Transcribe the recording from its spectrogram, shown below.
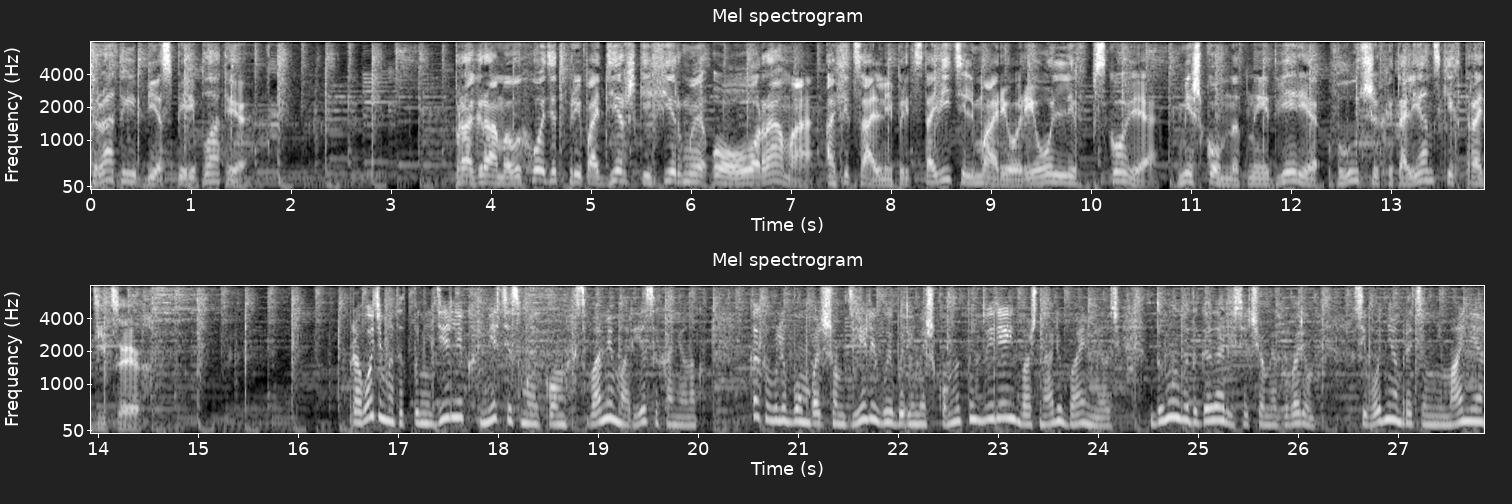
Траты без переплаты. Программа выходит при поддержке фирмы ООО «Рама», официальный представитель Марио Риолли в Пскове. Межкомнатные двери в лучших итальянских традициях. Проводим этот понедельник вместе с «Маяком». С вами Мария Саханенок. Как и в любом большом деле, в выборе межкомнатных дверей важна любая мелочь. Думаю, вы догадались, о чем я говорю. Сегодня обратим внимание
